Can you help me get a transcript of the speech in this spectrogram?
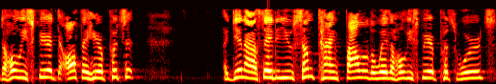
the Holy Spirit, the author here puts it. Again, I'll say to you, sometimes follow the way the Holy Spirit puts words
